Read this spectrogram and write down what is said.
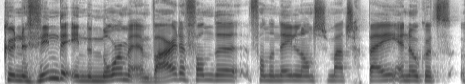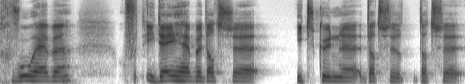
kunnen vinden in de normen en waarden van de, van de Nederlandse maatschappij. En ook het gevoel hebben, of het idee hebben dat ze iets kunnen, dat ze, dat ze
